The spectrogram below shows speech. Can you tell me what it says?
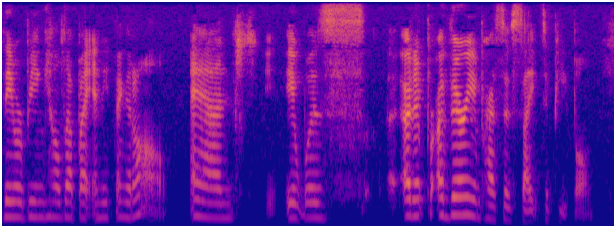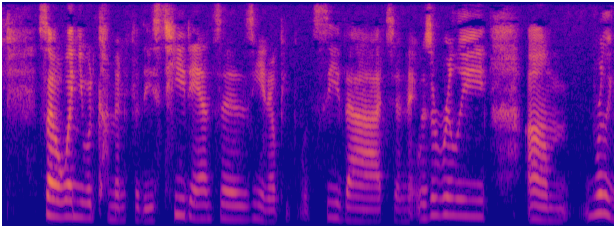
they were being held up by anything at all. And it was a, a very impressive sight to people. So when you would come in for these tea dances, you know, people would see that, and it was a really, um, really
